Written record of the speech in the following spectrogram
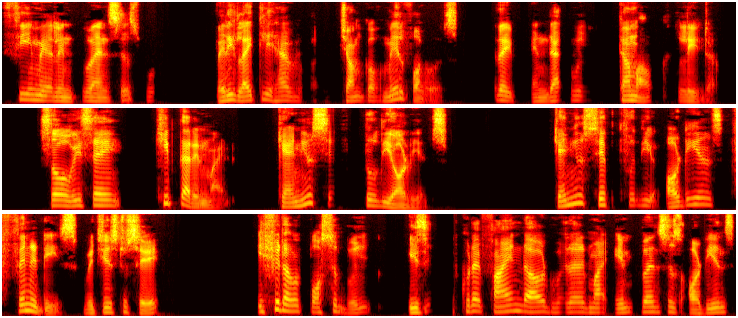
female influencers very likely have a chunk of male followers. Right. And that will come out later. So we say, keep that in mind. Can you sift through the audience? Can you sift through the audience affinities, which is to say, if it are possible, is could I find out whether my influencers audience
